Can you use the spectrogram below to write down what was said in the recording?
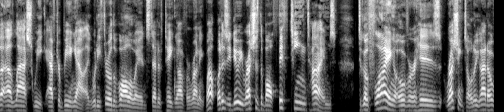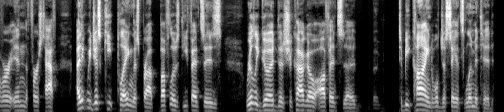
uh, last week after being out? Like would he throw the ball away instead of taking off and running? Well, what does he do? He rushes the ball 15 times to go flying over his rushing total. He got over in the first half. I think we just keep playing this prop. Buffalo's defense is really good. The Chicago offense, uh, to be kind, we'll just say it's limited.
